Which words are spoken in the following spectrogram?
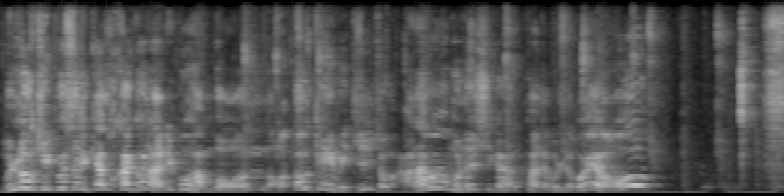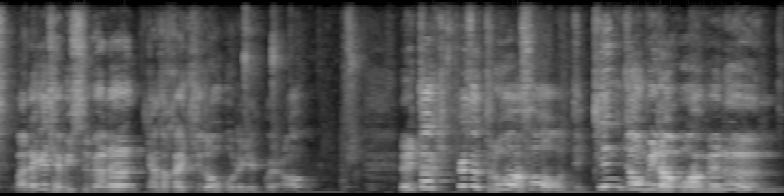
물론 킹피스를 계속 할 건 아니고 한번 어떤 게임인지 좀 알아보는 시간 가져보려고 해요. 만약에 재밌으면은 계속 할지도 모르겠고요. 일단 킹피스 들어와서 느낀 점이라고 하면은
